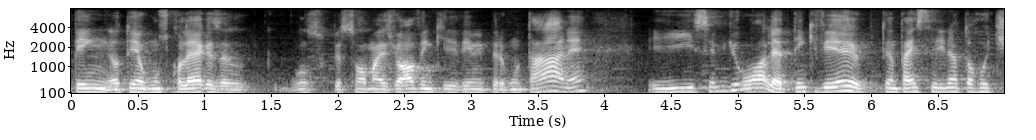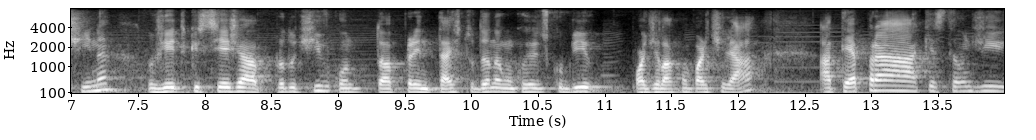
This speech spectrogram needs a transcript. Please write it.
tem. Eu tenho alguns colegas, alguns pessoal mais jovem que vem me perguntar, né? E sempre digo, olha, tem que ver, tentar inserir na tua rotina, do jeito que seja produtivo, quando tu tá estudando alguma coisa, descobrir, pode ir lá compartilhar até para a questão de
